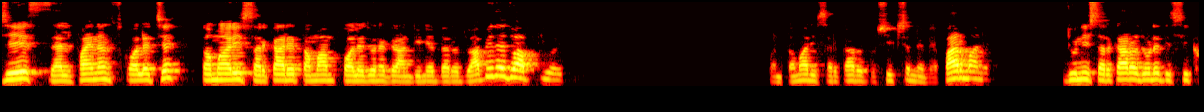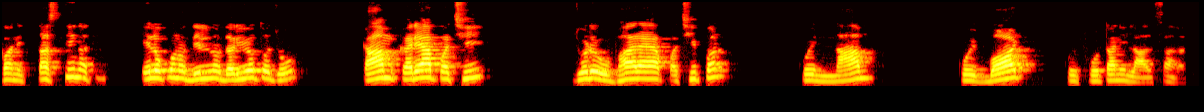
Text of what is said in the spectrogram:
જે સેલ્ફ ફાઇનાન્સ કોલેજ છે, તમારી સરકારે તમામ કોલેજોને ગ્રાન્ટીને દરજ્જો આપી દેજો આપતી હોય. પણ તમારી સરકારો તો શિક્ષણને વેપાર માને જૂની સરકારો જોડેથી શીખવાની તસ્તી નથી. એ લોકોનો દિલનો દરિયો તો જો કામ કર્યા પછી, જોડે ઊભા રહ્યા પછી પણ કોઈ નામ, કોઈ બોર્ડ, કોઈ પોતાની લાલસા નથી.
